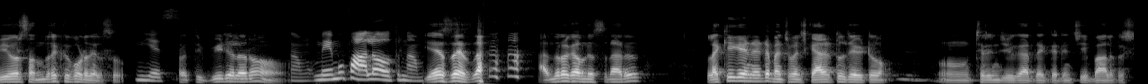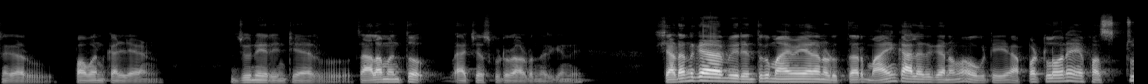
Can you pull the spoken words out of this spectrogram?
వ్యూవర్స్ అందరికీ కూడా తెలుసు. Yes. ప్రతి వీడియోలోనూ మేము ఫాలో అవుతున్నాం ఎస్ ఎస్ అందరూ గమనిస్తున్నారు. లక్కీగా ఏంటంటే మంచి మంచి క్యారెక్టర్లు చేయటం. ఉమ్, చిరంజీవి గారి దగ్గర నుంచి బాలకృష్ణ గారు పవన్ కళ్యాణ్ జూనియర్ ఎన్టీఆర్ చాలామందితో యాడ్ చేసుకుంటూ రావడం జరిగింది. సడన్గా మీరు ఎందుకు మాయమయ్యారని అడుగుతారు. మాయం కాలేదు కానమ్మా ఒకటి అప్పట్లోనే ఫస్ట్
